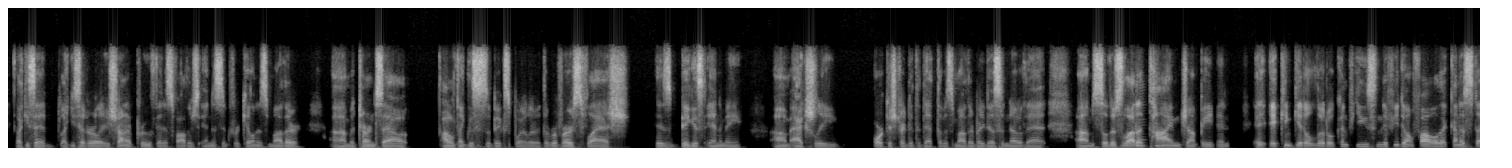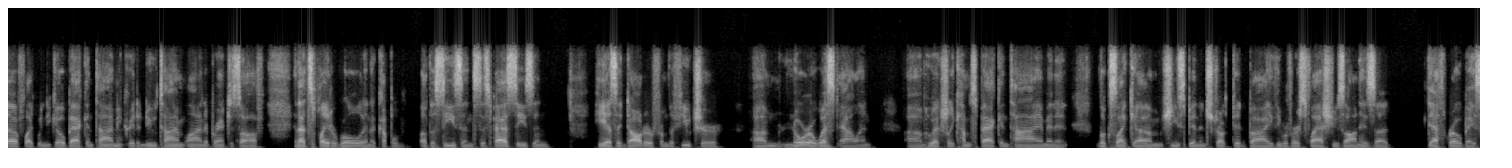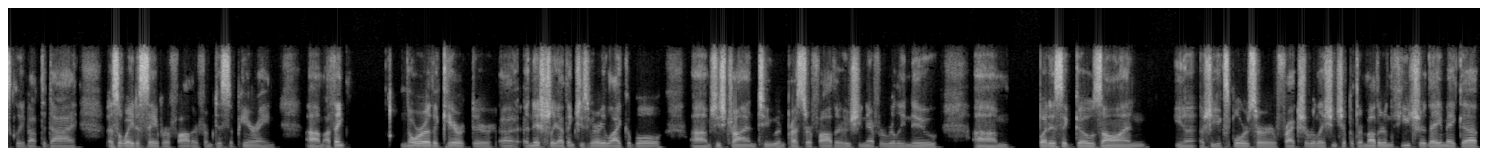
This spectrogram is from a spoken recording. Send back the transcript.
like you said, like you said earlier, he's trying to prove that his father's innocent for killing his mother. Um, it turns out, I don't think this is a big spoiler. The Reverse Flash, his biggest enemy, um, actually orchestrated the death of his mother, but he doesn't know that. Um, so there's a lot of Mm-hmm. time jumping, and it, it can get a little confusing if you don't follow that kind of stuff. Like when you go back in time, you Mhm. create a new timeline that branches off, and that's played a role in a couple of the seasons. This past season, he has a daughter from the future, um, Nora West Allen, um, who actually comes back in time, and it looks like um, she's been instructed by the Reverse Flash, who's on his uh, death row, basically about to die, as a way to save her father from disappearing. Um, I think Nora, the character, uh, initially, I think she's very likable. Um, she's trying to impress her father, who she never really knew. Um, but as it goes on, you know, she explores her fractured relationship with her mother in the future. They make up.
